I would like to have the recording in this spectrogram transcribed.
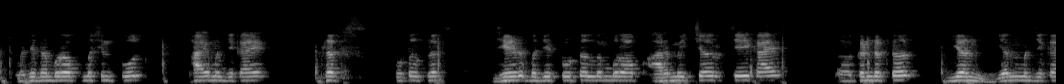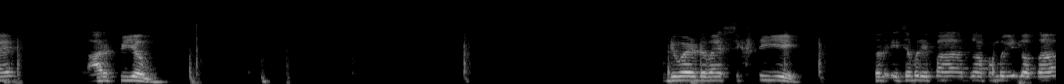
म्हणजे number of machine pole phi म्हणजे काय? फ्लक्स टोटल फ्लक्स झेड म्हणजे टोटल नंबर ऑफ आर्मेचरचे काय? कंडक्टर एन एन म्हणजे काय? RPM divide by sixty A तर याच्यामध्ये पहा जो आपण बघितला होता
